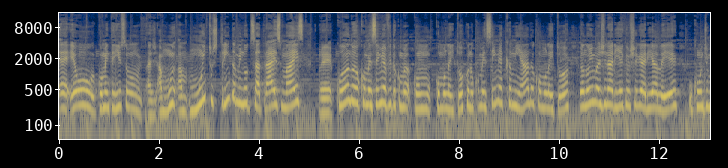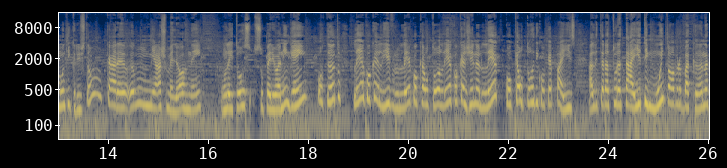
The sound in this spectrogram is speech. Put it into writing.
É, eu comentei isso há, há mu- há muitos 30 minutos atrás, mas é, quando eu comecei minha vida como, como, como leitor, quando eu comecei minha caminhada como leitor, eu não imaginaria que eu chegaria a ler o Conde de Monte Cristo. Então, cara, eu, eu não me acho melhor nem um leitor su- superior a ninguém, portanto, leia qualquer livro, leia qualquer autor, leia qualquer gênero, leia qualquer autor de qualquer país. A literatura tá aí, tem muita obra bacana,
